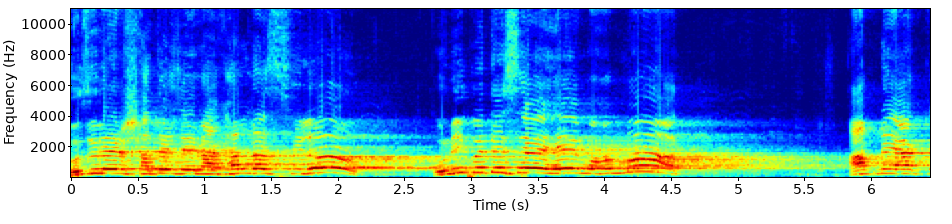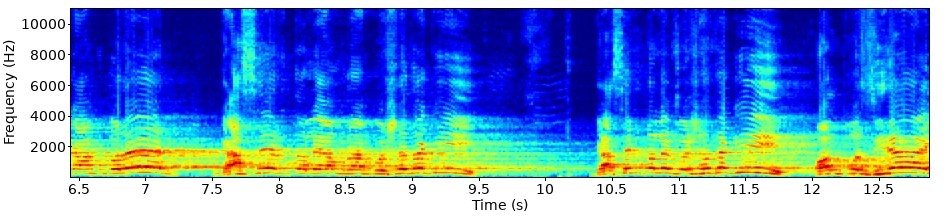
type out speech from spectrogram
হুজুরের সাথে যে রাখালরা ছিল, উনি কইতেছে, হে মোহাম্মদ, আপনি এক কাম করেন, গাছের তলে আমরা বসে থাকি, গাছের তলে বসে থাকি, অল্প জিরাই।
